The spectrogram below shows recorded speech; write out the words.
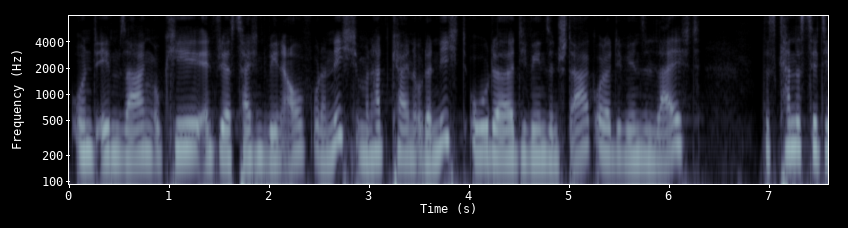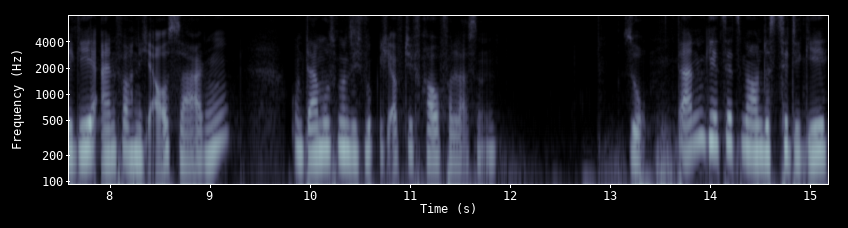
und eben sagen, okay, entweder es zeichnet Wehen auf oder nicht und man hat keine oder nicht oder die Wehen sind stark oder die Wehen sind leicht. Das kann das CTG einfach nicht aussagen und da muss man sich wirklich auf die Frau verlassen. So, dann geht es jetzt mal um das CTG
